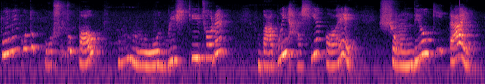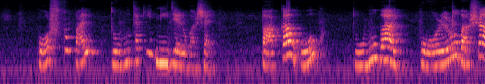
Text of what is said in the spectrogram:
তুমি কত কষ্ট পাও রোদ বৃষ্টি ঝরে। বাবুই হাসিয়া কহে, সন্দেহ কি তাই? কষ্ট পাই তবু থাকি নিজের বাসায়। পাকা হোক তবু ভাই পরেরও বাসা।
